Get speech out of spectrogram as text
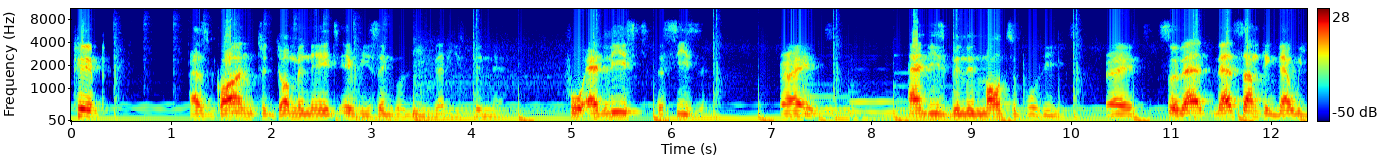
Pep has gone to dominate every single league that he's been in for at least a season, right? And he's been in multiple leagues, right? So that that's something that we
